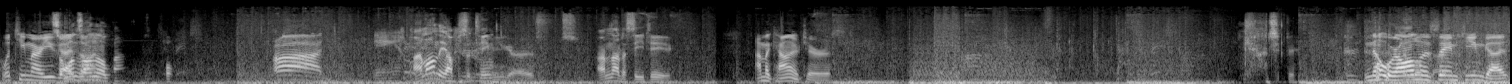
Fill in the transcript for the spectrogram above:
What team are you Someone's guys on on? the. Ah, dang it. I'm on the opposite team, you guys. I'm not a CT. I'm a counter terrorist. No, we're all on the that. same team, guys.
